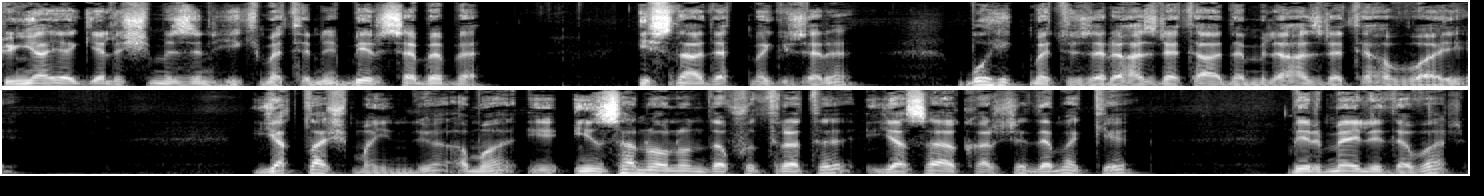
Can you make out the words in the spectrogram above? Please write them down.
dünyaya gelişimizin hikmetini bir sebebe isnat etmek üzere bu hikmet üzere Hazreti Adem ile Hazreti Havva'yı yaklaşmayın diyor ama insanoğlunun fıtratı yasağa karşı demek ki bir meyli de var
